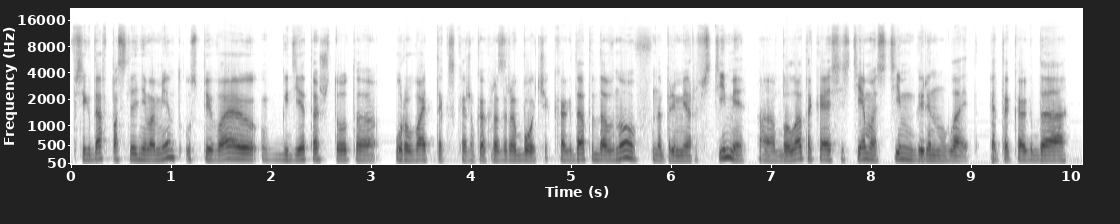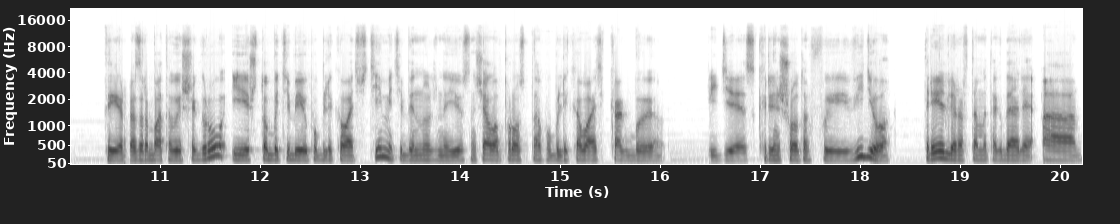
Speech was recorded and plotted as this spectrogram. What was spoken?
всегда в последний момент успеваю где-то что-то урвать, так скажем, как разработчик. Когда-то давно, например, в Steam а, была такая система Steam Greenlight. Это когда ты разрабатываешь игру, и чтобы тебе ее публиковать в Steam, тебе нужно ее сначала просто опубликовать как бы в виде скриншотов и видео, трейлеров там и так далее, а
